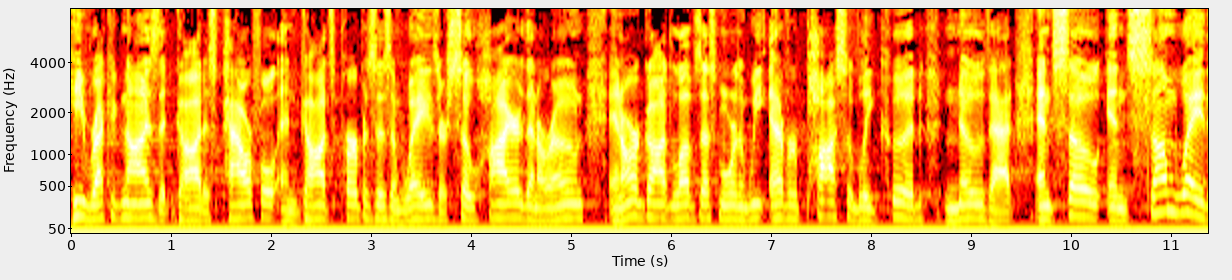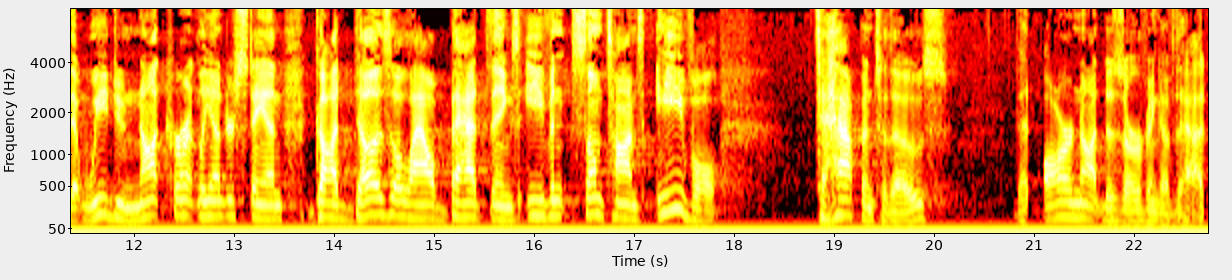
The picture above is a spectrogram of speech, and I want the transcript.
He recognized that God is powerful and God's purposes and ways are so higher than our own, and our God loves us more than we ever possibly could know that. And so, in some way that we do not currently understand, God does allow bad things, even sometimes evil, to happen to those that are not deserving of that.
